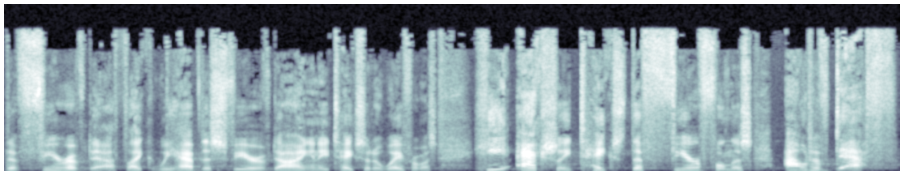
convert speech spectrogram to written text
the fear of death, like we have this fear of dying and he takes it away from us. He actually takes the fearfulness out of death.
